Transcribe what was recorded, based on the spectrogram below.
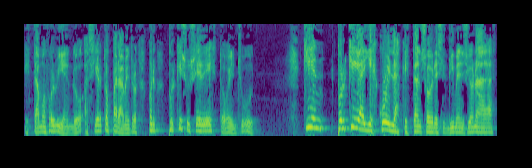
estamos volviendo a ciertos parámetros. Bueno, ¿por qué sucede esto en Chubut? ¿Quién, ¿Por qué hay escuelas que están sobredimensionadas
